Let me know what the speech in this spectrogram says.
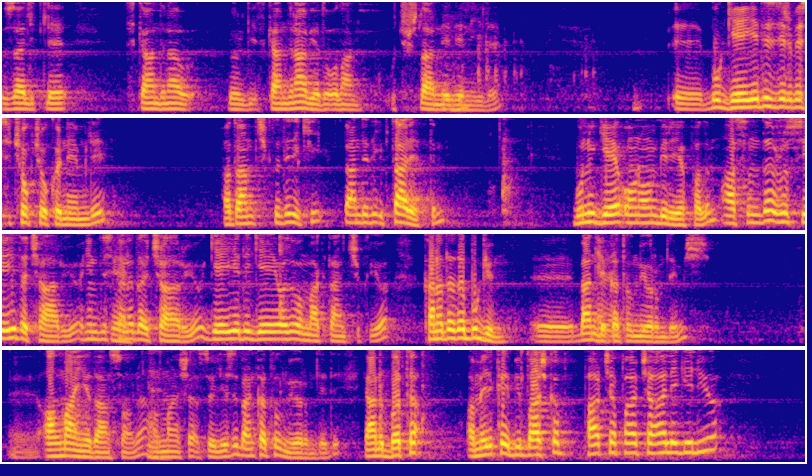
Özellikle İskandinav bölge, İskandinavya'da olan uçuşlar nedeniyle. Ee, bu G7 zirvesi çok çok önemli. Adam çıktı dedi ki ben dedi iptal ettim. Bunu G10-11 yapalım. Aslında Rusya'yı da çağırıyor, Hindistan'ı da çağırıyor. G7 G7 olmaktan çıkıyor. Kanada'da bugün e, ben de katılmıyorum demiş. E, Almanya'dan sonra Alman şah- söyleyesi ben katılmıyorum dedi. Yani Batı Amerika'ya bir başka parça parça hale geliyor.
